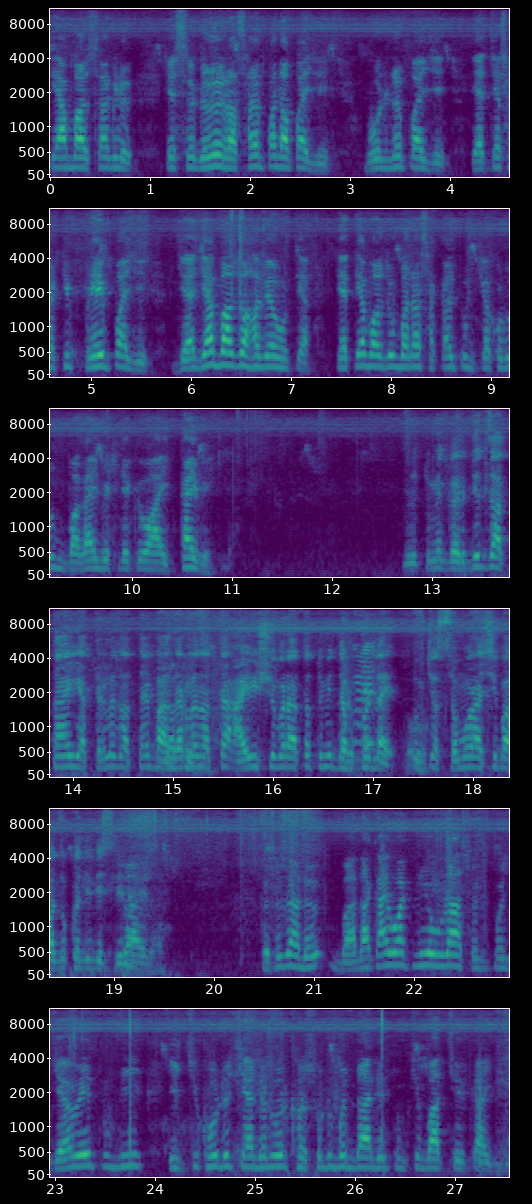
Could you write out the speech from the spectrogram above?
त्या माणसाकडं हे सगळं रसाळपणा पाहिजे बोललं पाहिजे याच्यासाठी प्रेम पाहिजे. ज्या ज्या बाजू हव्या होत्या त्या त्या बाजू मला सकाळी तुमच्याकडून बघायला भेटल्या किंवा ऐकाय भेटल्या. म्हणजे तुम्ही गर्दीत जाताय यात्रेला जाताय बाजारला जातो. जाताय आयुष्यभर आता तुम्ही धडपडलाय हो. तुमच्यासमोर अशी बाजू कधी दिसली नाही. कसं झालं मला काय वाटलं एवढं असेल पण ज्यावेळी तुम्ही इच्छी खोड चॅनलवर खरसोड बंद आले तुमची बातचीत ऐकली?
